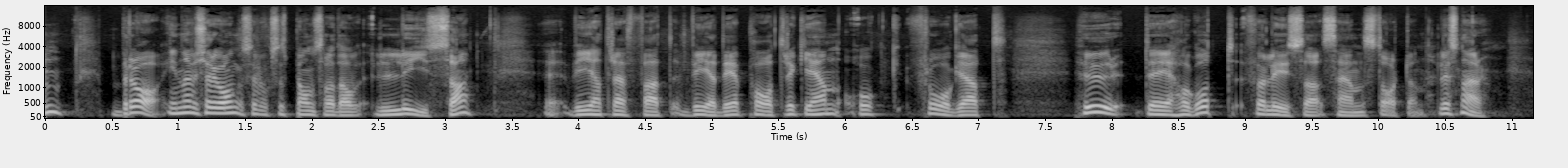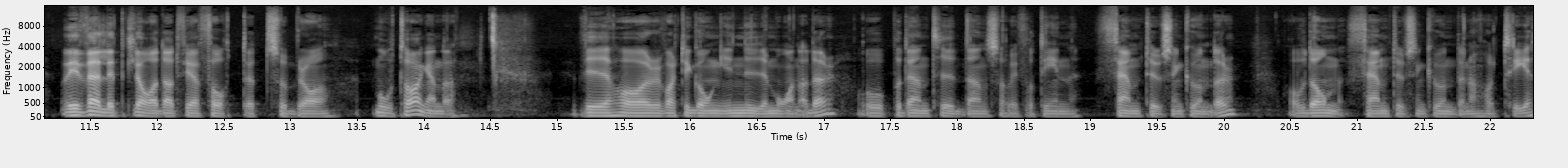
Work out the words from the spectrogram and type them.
Mm, bra, innan vi kör igång så är vi också sponsrade av Lysa. Vi har träffat vd Patrik igen och frågat hur det har gått för Lysa sedan starten. Lyssna här. Vi är väldigt glada att vi har fått ett så bra mottagande. Vi har varit igång i nio månader och på den tiden så har vi fått in 5 000 kunder. Av de 5 000 kunderna har 3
